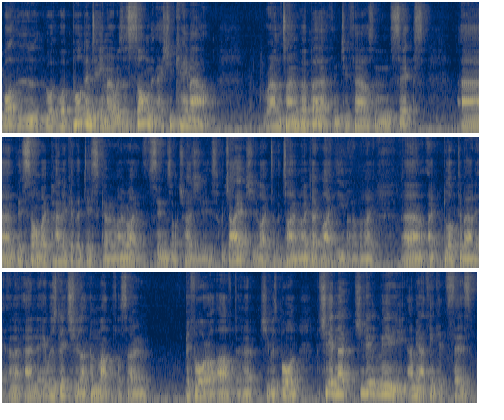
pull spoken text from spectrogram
what, what pulled into emo was a song that actually came out around the time of her birth in 2006. Uh, this song by Panic at the Disco, I Write Sins Not Tragedies, which I actually liked at the time, and I don't like emo, but I, uh, I blogged about it, and, and it was literally like a month or so before or after her she was born. She had no, she didn't really. I mean, I think it says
